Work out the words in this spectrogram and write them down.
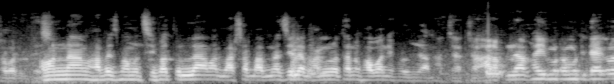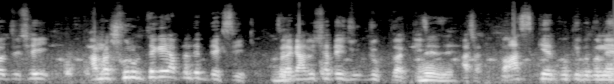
সবার উদ্দেশ্যে। আমার নাম হাফেজ মোহাম্মদ সিফাতুল্লাহ আমার বাসা পাবনা জেলা ভাঙ্গুরা থানা ভবানীপুর গ্রাম। আচ্ছা আচ্ছা। আর আপনারা ভাই মোটামুটি দেখা গেল যে সেই আমরা শুরুর থেকেই আপনাদের দেখছি গাভীর সাথে যুক্ত আর কি। জি জি। আচ্ছা তো আজকের প্রতিবেদনে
